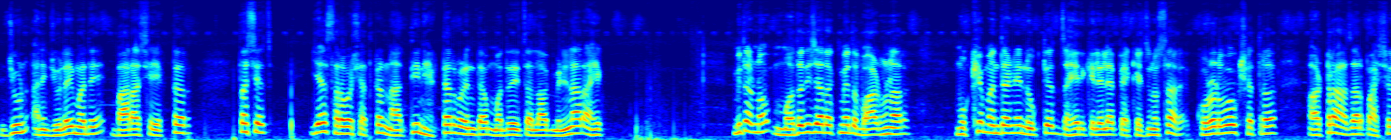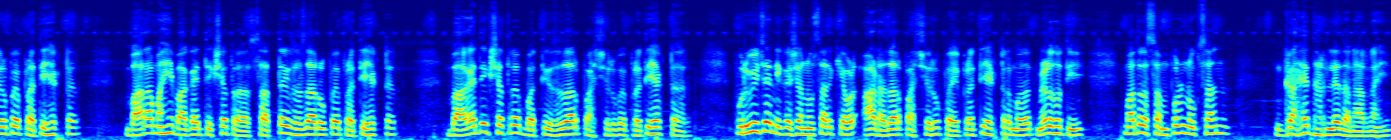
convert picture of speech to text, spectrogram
जून आणि जुलैमध्ये बाराशे हेक्टर तसेच या सर्व शेतकऱ्यांना तीन हेक्टरपर्यंत मदतीचा लाभ मिळणार आहे. मित्रांनो मदतीच्या रकमेत वाढ होणार. मुख्यमंत्र्यांनी नुकतेच जाहीर केलेल्या पॅकेजनुसार कोरडवाहू क्षेत्र अठरा हजार पाचशे रुपये प्रति हेक्टर बारामाही बागायती क्षेत्र सत्तावीस हजार रुपये प्रति हेक्टर बागायती क्षेत्र बत्तीस हजार पाचशे रुपये प्रति हेक्टर. पूर्वीच्या निकषानुसार केवळ आठ हजार पाचशे रुपये प्रति हेक्टर मदत मिळत होती. मात्र संपूर्ण नुकसान ग्राह्य धरले जाणार नाही.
